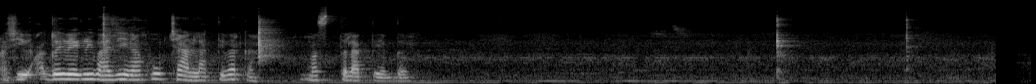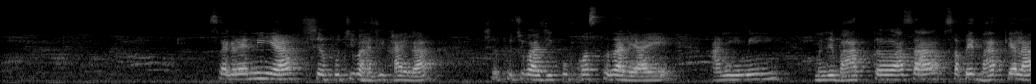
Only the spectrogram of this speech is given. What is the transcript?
अशी आगळी वेगळी भाजी ना खूप छान लागते बरं का. मस्त लागते एकदम. सगळ्यांनी या शेपूची भाजी खायला. शेपूची भाजी खूप मस्त झाली आहे. आणि मी म्हणजे भात असा सफेद भात केला.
